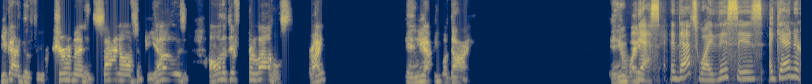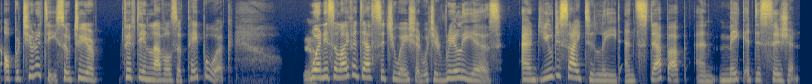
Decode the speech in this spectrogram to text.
You got to go through procurement and sign offs and POs and all the different levels, right? And you have people dying. And you're waiting. Yes. And that's why this is, again, an opportunity. So, to your 15 levels of paperwork, yeah. when it's a life and death situation, which it really is, and you decide to lead and step up and make a decision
